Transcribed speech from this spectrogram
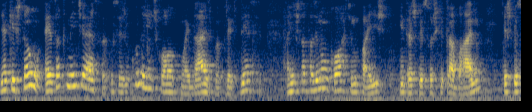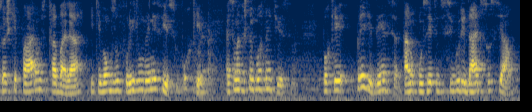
E a questão é exatamente essa, ou seja, quando a gente coloca uma idade para a Previdência, a gente está fazendo um corte no país entre as pessoas que trabalham e as pessoas que param de trabalhar e que vão usufruir de um benefício. Por quê? Essa é uma questão importantíssima. Porque Previdência está no conceito de seguridade social.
